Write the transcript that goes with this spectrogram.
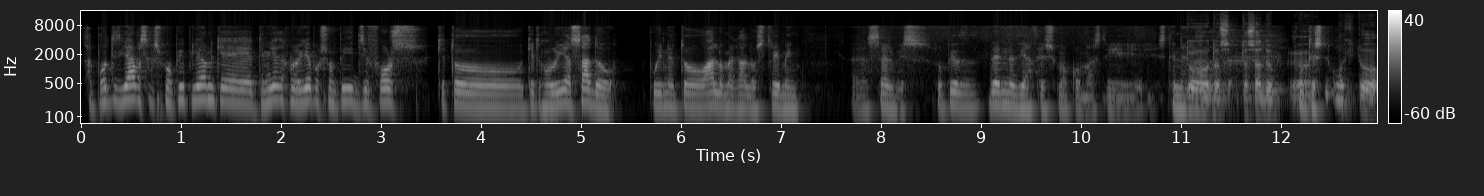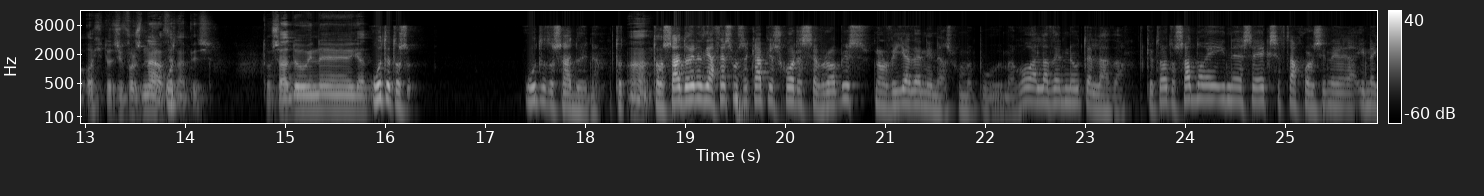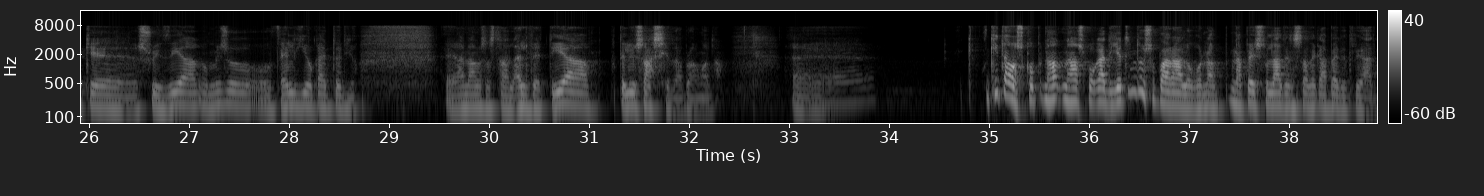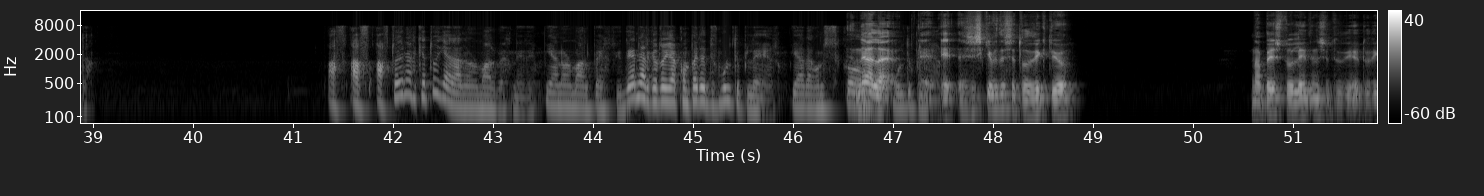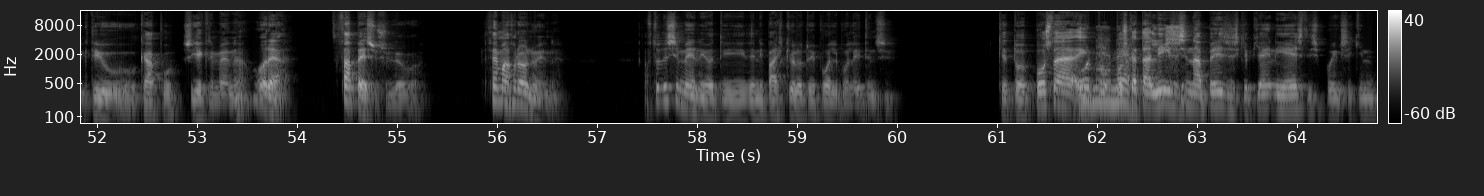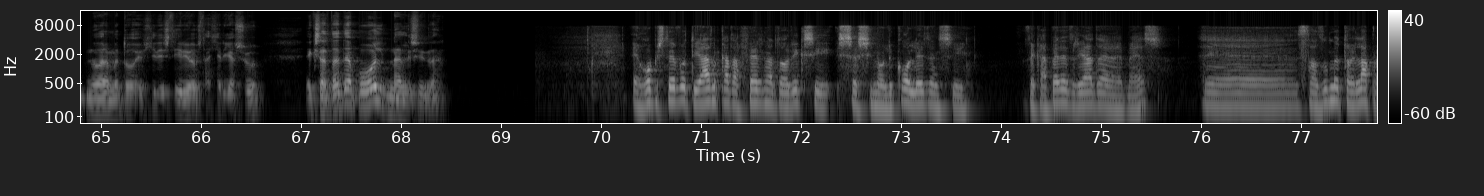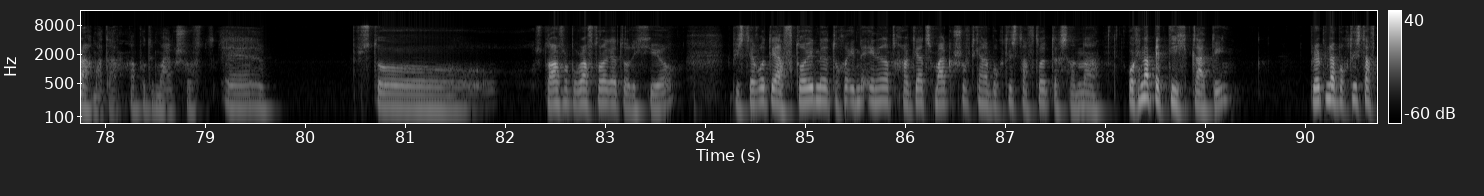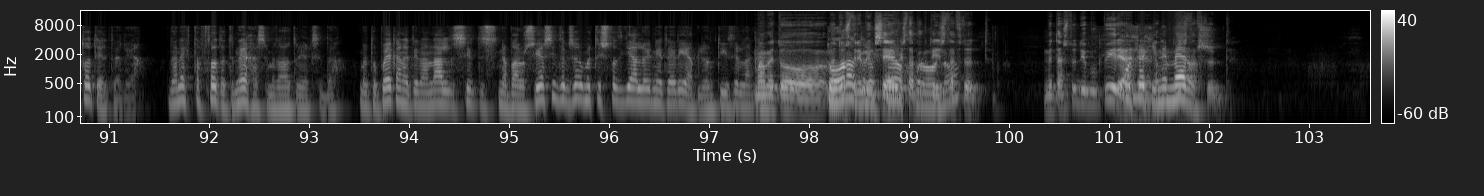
από ό,τι διάβασα χρησιμοποιεί πλέον και την ίδια τεχνολογία που χρησιμοποιεί η GeForce και, το, και τεχνολογία Shadow που είναι το άλλο μεγάλο streaming ε, service το οποίο δεν είναι διαθέσιμο ακόμα στη, στην Ελλάδα. Το, το, το Shadow, ούτε, όχι, το, όχι το GeForce Now θέλω να πεις. Το Shadow είναι για... Ούτε το, Ούτε το Shadow είναι. Το, το Shadow είναι διαθέσιμο σε κάποιες χώρες της Ευρώπης. Νορβηγία δεν είναι, ας πούμε, που είμαι εγώ, αλλά δεν είναι ούτε Ελλάδα. Και τώρα το Shadow είναι σε 6-7 χώρες. Είναι, είναι και Σουηδία, νομίζω, Βέλγιο, κάτι τέτοιο ε, ανάμεσα στα άλλα. Ελβετία, τελείως άσχετα πράγματα. Ε, κοίτα, να, να σου πω κάτι, γιατί είναι τόσο παράλογο να, να πέσει το latency στα 15-30. Αυτό είναι αρκετό για ένα normal παιχνίδι. Για ένα normal παιχνίδι. Δεν είναι αρκετό για competitive multiplayer. Για ανταγωνιστικό ναι, αλλά multiplayer. Ε, ε, εσύ σκέφτεσαι το δίκτυο να πέσει το latency του, του δικτύου κάπου συγκεκριμένα; Ωραία. Θα πέσει, σου λέω εγώ. Θέμα χρόνου είναι αυτό δεν σημαίνει ότι δεν υπάρχει και όλο το υπόλοιπο latency. Και το πώς θα, oh, ναι, πώς ναι. καταλήγεις να παίζεις και ποια είναι η αίσθηση που έχεις εκείνη την ώρα με το χειριστήριο στα χέρια σου εξαρτάται από όλη την αλυσίδα. Εγώ πιστεύω ότι αν καταφέρει να το ρίξει σε συνολικό latency 15-30 ms ε, θα δούμε τρελά πράγματα από τη Microsoft. Ε, στο, στο άρθρο που γράφω τώρα για το ρηχείο Πιστεύω ότι αυτό είναι, το, είναι, είναι ένα από τα χαρτιά της Microsoft για να αποκτήσει ταυτότητα ξανά. Όχι να πετύχει κάτι, πρέπει να αποκτήσει ταυτότητα η εταιρεία. Δεν έχει ταυτότητα, την έχασε μετά το 360. Με το που έκανε την ανάλυση τη στην παρουσίαση, δεν ξέρουμε τι στο διάλογο είναι η εταιρεία πλέον. Τι ήθελε να κάνει. Μα με το, Τώρα, με το streaming service θα αποκτήσει ταυτότητα. Με τα στούντιο που πήρε. Όχι, όχι, είναι μέρος.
